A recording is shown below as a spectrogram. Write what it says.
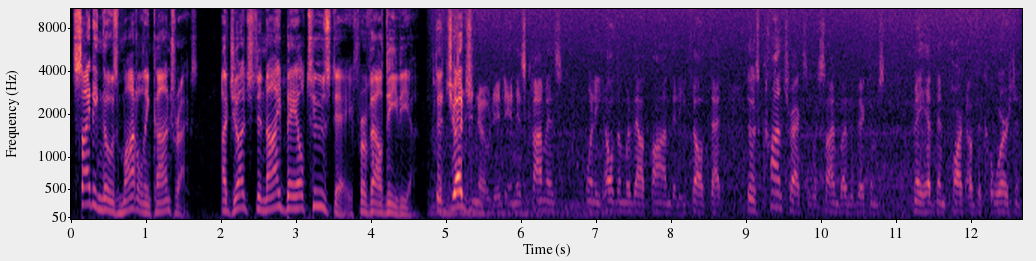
Citing those modeling contracts, a judge denied bail Tuesday for Valdivia. The judge noted in his comments when he held them without bond that he felt that those contracts that were signed by the victims may have been part of the coercion.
